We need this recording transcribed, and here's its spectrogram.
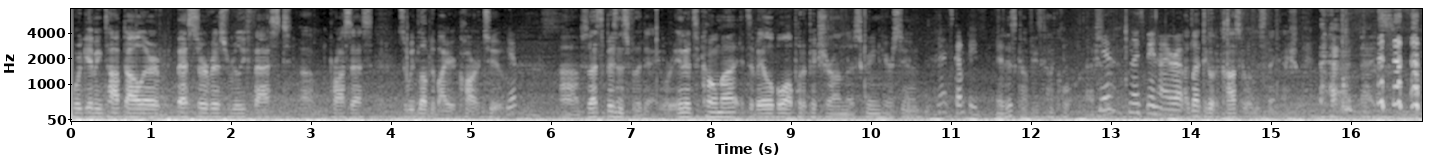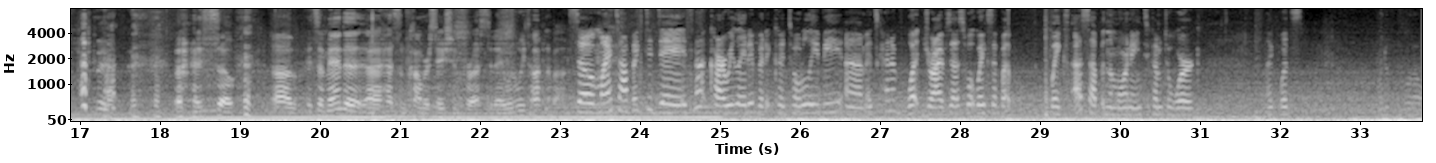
we're giving top dollar, best service, really fast um, process. So, we'd love to buy your car too. Yep. Um, so that's the business for the day. We're in a Tacoma. It's available. I'll put a picture on the screen here soon. Yeah, it's comfy. It is comfy. It's kind of cool, actually. Yeah, it's nice being higher up. I'd like to go to Costco in this thing, actually. nice. Alright, so, um, it's Amanda uh, has some conversation for us today. What are we talking about? So my topic today, it's not car related, but it could totally be. Um, it's kind of what drives us, what wakes up, wakes us up in the morning to come to work. Like what's, what,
